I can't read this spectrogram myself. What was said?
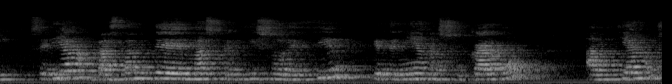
y sería bastante más preciso decir que tenían a su cargo ancianos,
